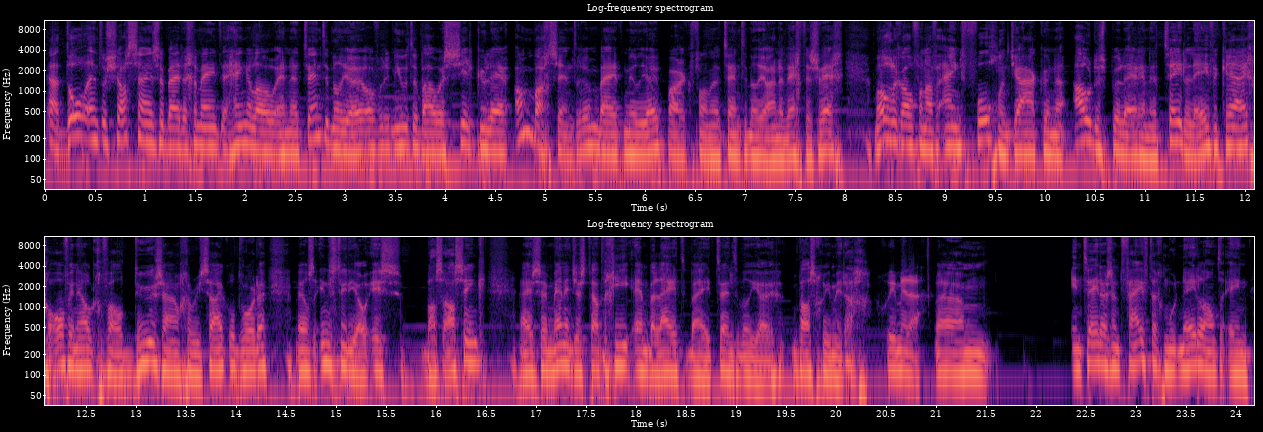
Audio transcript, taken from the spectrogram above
Ja, dol enthousiast zijn ze bij de gemeente Hengelo en eh, Twente Milieu over het nieuw te bouwen circulair ambachtcentrum bij het Milieupark van eh, Twente Milieu aan de Wechtersweg. Mogelijk al vanaf eind volgend jaar kunnen oude spullen er in het tweede leven krijgen of in elk geval duurzaam gerecycled worden. Bij ons in de studio is Bas Assink. Hij is eh, manager strategie en beleid bij Twente Milieu. Bas, goedemiddag. Goedemiddag. Ehm, in 2050 moet Nederland een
